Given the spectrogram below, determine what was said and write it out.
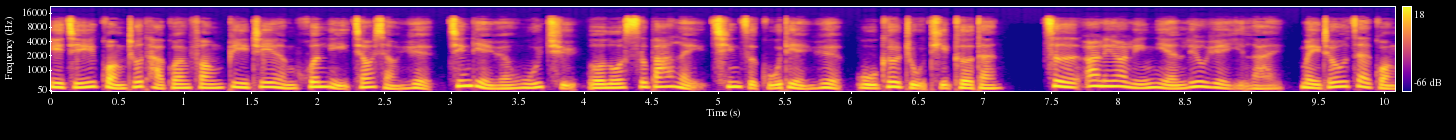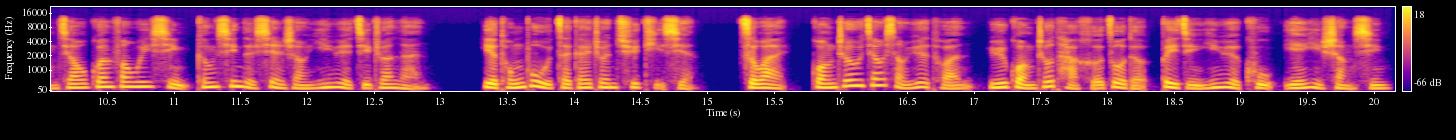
以及广州塔官方 BGM 婚礼交响乐、经典圆舞曲、俄罗斯芭蕾、亲子古典乐五个主题歌单。自二零二零年六月以来，每周在广交官方微信更新的线上音乐季专栏，也同步在该专区体现。此外，广州交响乐团与广州塔合作的背景音乐库也已上新，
